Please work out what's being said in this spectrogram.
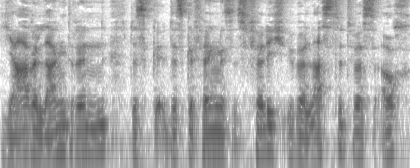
jahrelang drin. Das, das Gefängnis ist völlig überlastet, was auch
